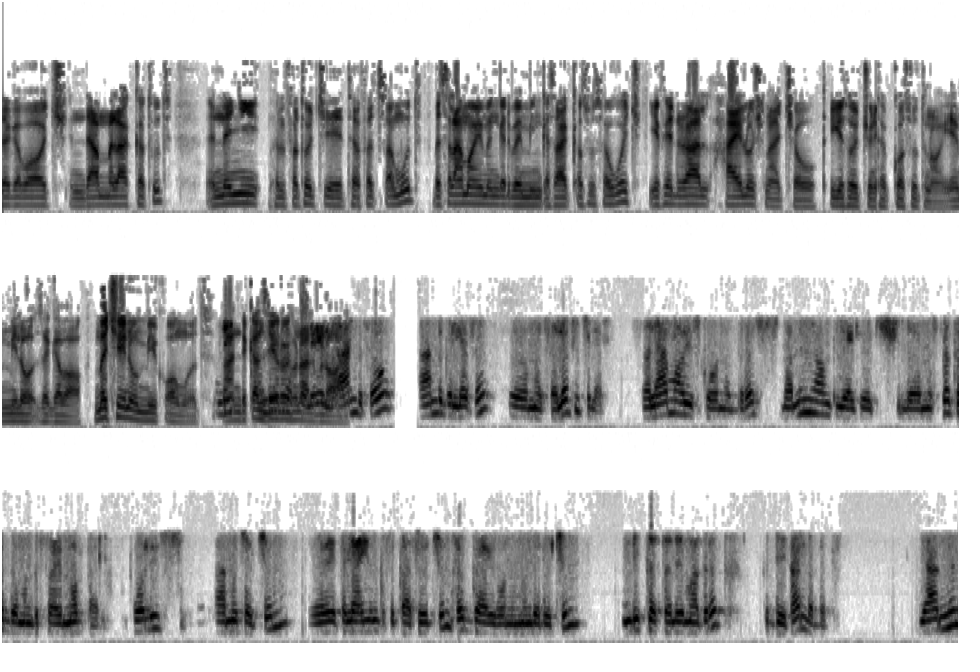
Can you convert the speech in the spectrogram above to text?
ዘገባዎች እንዳመላከቱት እነኚህ ህልፈቶች የተፈጸሙት በሰላማዊ መንገድ በሚንቀሳቀሱ ሰዎች የፌዴራል ኃይሎች ናቸው ጥይቶቹን የተኮሱት ነው የሚለው ዘገባው። መቼ ነው የሚቆሙት? አንድ ቀን ዜሮ ይሆናል ብለዋል። አንድ ሰው አንድ ግለሰብ መሰለፍ ይችላል ሰላማዊ እስከሆነ ድረስ ማንኛውም ጥያቄዎች ለመስጠት ህገ መንግስታዊ መብት አለ። ፖሊስ አመጾችን፣ የተለያዩ እንቅስቃሴዎችን፣ ህጋዊ የሆኑ መንገዶችን እንዲከተሉ የማድረግ ግዴታ አለበት። ያንን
